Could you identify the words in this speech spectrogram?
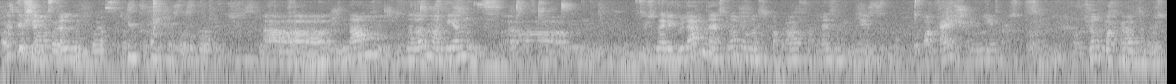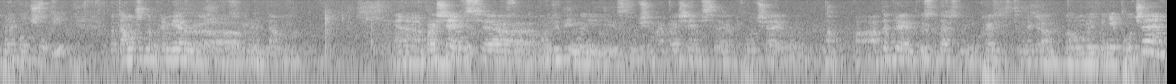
а как и всем остальным. А каким фондом вы работаете? А, нам на данный момент, а, то есть на регулярной основе у нас пока фандрайзинг не, пока еще не простой. Он пока такой спорадический, потому что, например, э, мы там э, обращаемся, мой любимый случай, мы обращаемся, получаем, нам одобряют государственный правительственный грант, но мы его не получаем.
